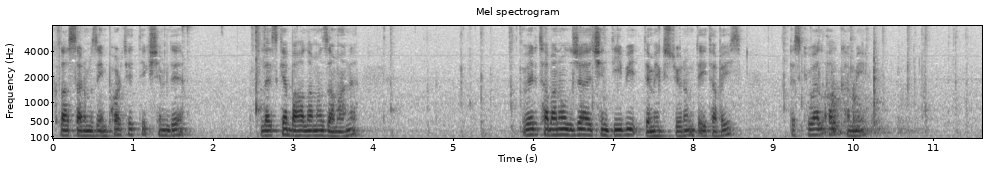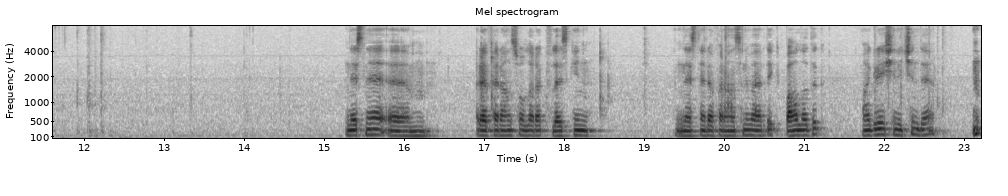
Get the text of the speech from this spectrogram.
klaslarımızı import ettik. Şimdi Flask'e bağlama zamanı. Veri tabanı olacağı için DB demek istiyorum. Database. SQL Alchemy nesne e, referansı olarak Flask'in nesne referansını verdik, bağladık. Migration için de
